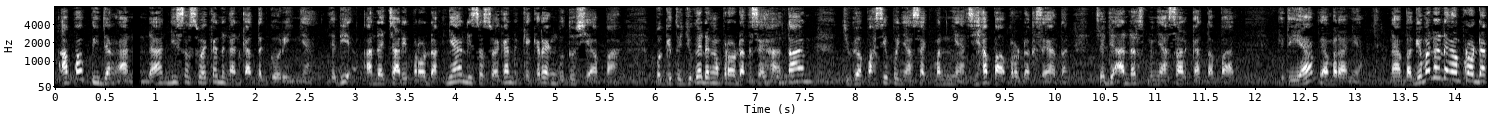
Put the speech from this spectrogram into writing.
apa bidang Anda disesuaikan dengan kategorinya. Jadi Anda cari produknya disesuaikan kira-kira yang butuh siapa. Begitu juga dengan produk kesehatan, juga pasti punya segmennya. Siapa produk kesehatan. Jadi Anda harus menyasar ke tepat. Gitu ya gambarannya. Nah, bagaimana dengan produk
